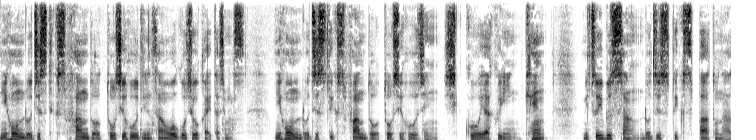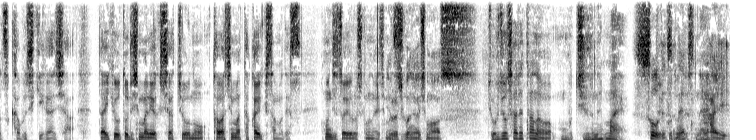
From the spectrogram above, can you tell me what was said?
日本ロジスティクスファンド投資法人さんをご紹介いたします。日本ロジスティクスファンド投資法人執行役員兼三井物産ロジスティクスパートナーズ株式会社代表取締役社長の川島隆之様です。本日はよろしくお願いします。よろしくお願いします。上場されたのはもう10年前そうですね。ですね。はい。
